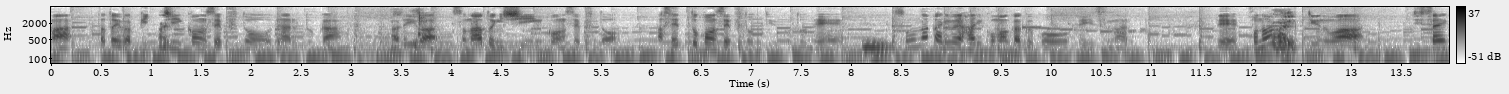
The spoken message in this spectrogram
まあ、例えばピッチコンセプトであるとか、あるいはその後にシーンコンセプト、アセットコンセプトっていうことで、うん。その中にはやはり細かくこうフェーズがあると。で、このあたりっていうのは、実際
